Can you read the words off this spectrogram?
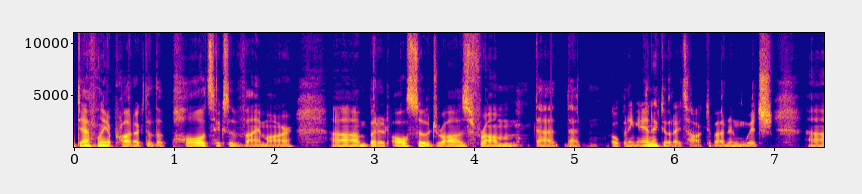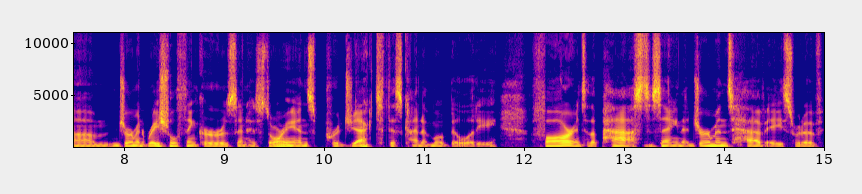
definitely a product of the politics of Weimar, um, but it also draws from that that opening anecdote I talked about, in which um, German racial thinkers and historians project this kind of mobility far into the past, saying that Germans have a sort of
